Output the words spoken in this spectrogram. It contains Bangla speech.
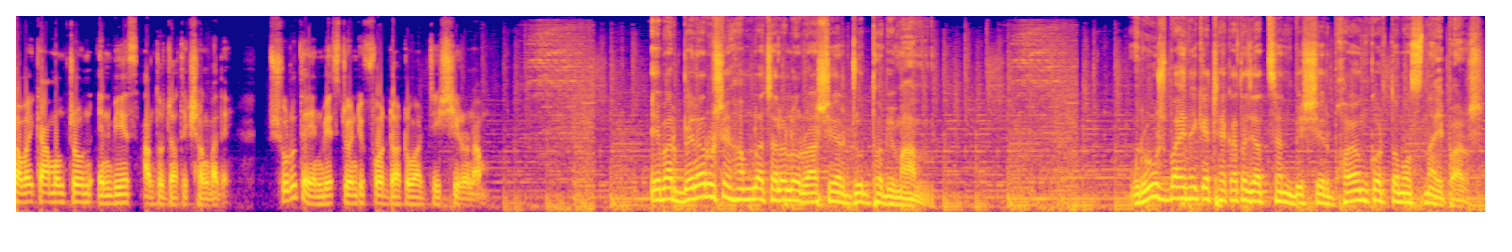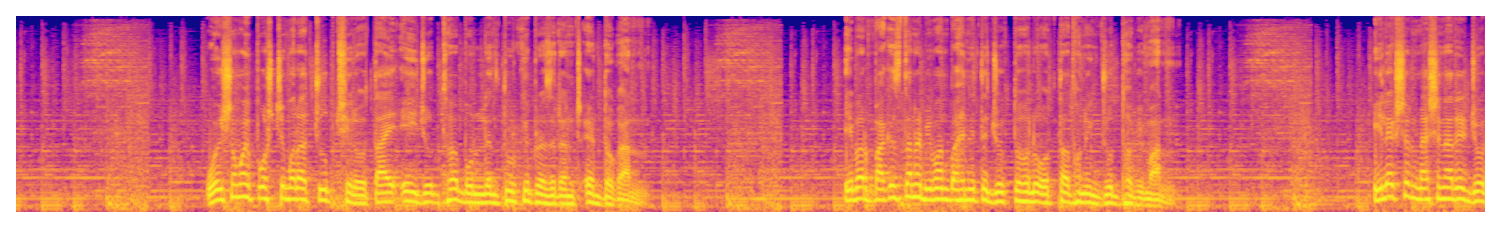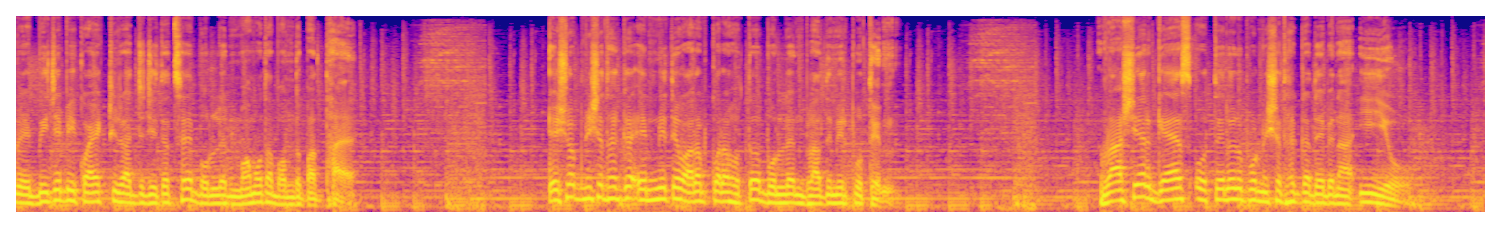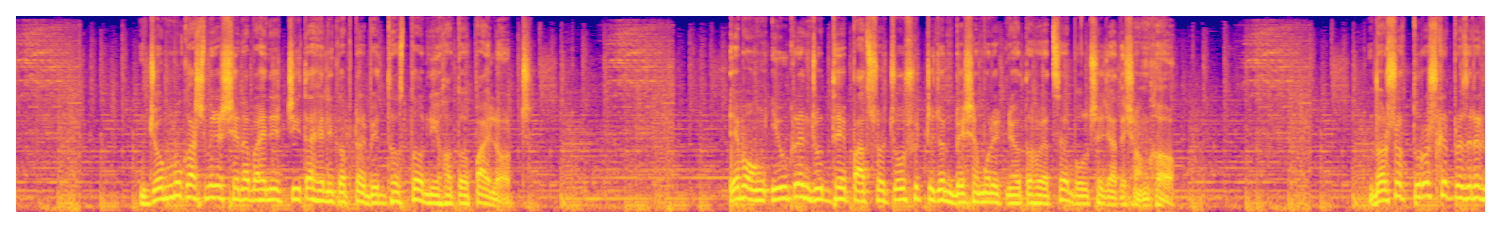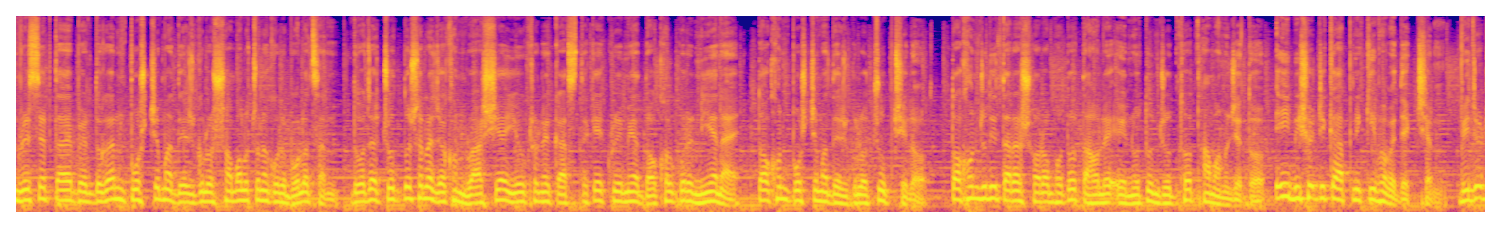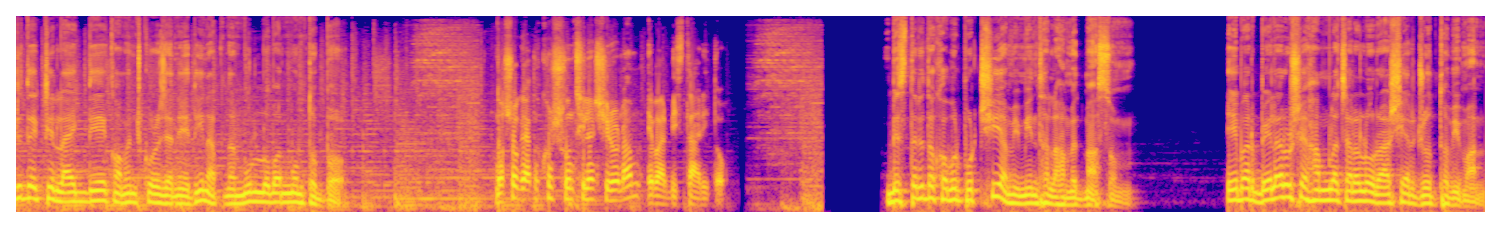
সবাইকে আমন্ত্রণ এনবিএস আন্তর্জাতিক সংবাদে। শুরুতে এনবিএস টোয়েন্টি ফোর ডট ওয়ার্জি শিরোনাম। এবার বেলারুশে হামলা চালালো রাশিয়ার যুদ্ধ বিমান। রুশ বাহিনীকে ঠেকাতে যাচ্ছেন বিশ্বের ভয়ঙ্করতম স্নাইপার। ওই সময় পশ্চিমারা চুপ ছিল, তাই এই যুদ্ধ বললেন তুর্কি প্রেসিডেন্ট এরদোগান। এবার পাকিস্তানের বিমান বাহিনীতে যুক্ত হলো অত্যাধুনিক যুদ্ধ বিমান। ইলেকশন মেশিনারির জোরে বিজেপি কয়েকটি রাজ্যে জিতেছে, বললেন মমতা বন্দ্যোপাধ্যায়। এসব নিষেধাজ্ঞা এমনিতেও আরোপ করা হতো, বললেন ভ্লাদিমির পুতিন। রাশিয়ার গ্যাস ও তেলের উপর নিষেধাজ্ঞা দেবে না ইইউ। জম্মু কাশ্মীরের সেনাবাহিনীর চিতা হেলিকপ্টার বিধ্বস্ত, নিহত পাইলট। এবং ইউক্রেন যুদ্ধে পাঁচশো চৌষট্টি জন বেসামরিক নিহত হয়েছে, বলছে জাতিসংঘ। দর্শক তুরস্কের প্রেসিডেন্ট রিসেপ তায়েব এরদোগান পশ্চিমা দেশগুলোর সমালোচনা করে বলেছেন। দুহাজার চোদ্দ সালে যখন রাশিয়া ইউক্রেনের কাছ থেকে ক্রিমিয়া দখল করে নিয়ে নেয় তখন পশ্চিমা দেশগুলো চুপ ছিল। তখন যদি তারা সরব হতো তাহলে এই নতুন যুদ্ধ থামানো যেত। এই বিষয়টিকে আপনি কীভাবে দেখছেন? ভিডিওটিতে একটি লাইক দিয়ে কমেন্ট করে জানিয়ে দিন আপনার মূল্যবান মন্তব্য। দর্শক এতক্ষণ শুনছিলেন শিরোনাম এবার বিস্তারিত। বিস্তারিত খবর পড়ছি আমি মিনথাল আহমেদ মাসুম। এবার বেলারুশে হামলা চালালো রাশিয়ার যুদ্ধ বিমান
